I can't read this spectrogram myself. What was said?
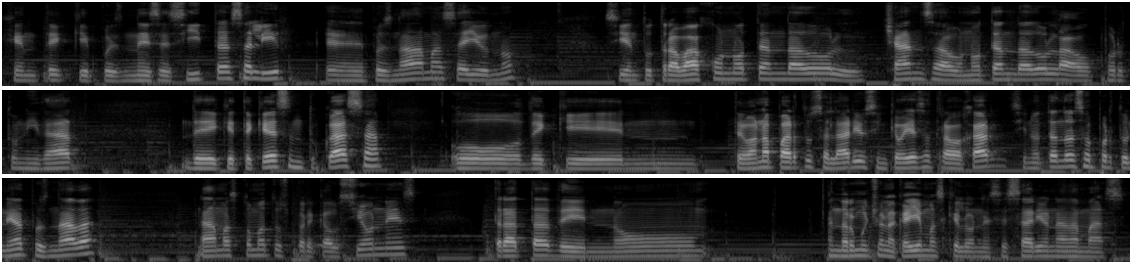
gente que pues necesita salir, eh, pues nada más ellos, ¿no? Si en tu trabajo no te han dado el chance o no te han dado la oportunidad de que te quedes en tu casa o de que te van a pagar tu salario sin que vayas a trabajar, si no te han dado esa oportunidad, pues nada, nada más toma tus precauciones, trata de no andar mucho en la calle más que lo necesario nada más.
